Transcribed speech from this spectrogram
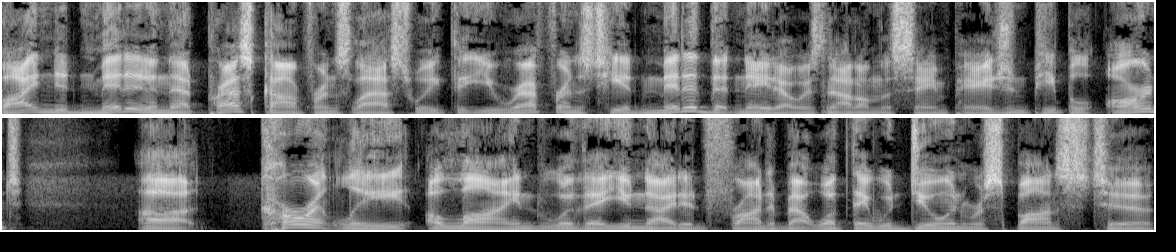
Biden admitted in that press conference last week that you referenced he admitted that NATO is not on the same page and people aren't uh, currently aligned with a united front about what they would do in response to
